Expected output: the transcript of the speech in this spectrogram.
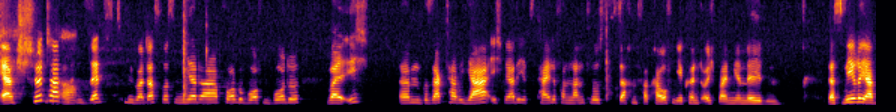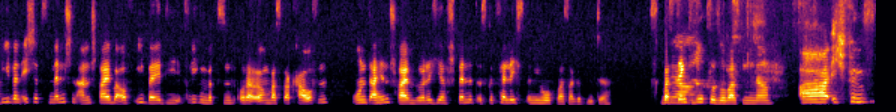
erschüttert ja. und entsetzt über das, was mir da vorgeworfen wurde, weil ich ähm, gesagt habe, ja, ich werde jetzt Teile von Landlust Sachen verkaufen, ihr könnt euch bei mir melden. Das wäre ja wie wenn ich jetzt Menschen anschreibe auf Ebay, die Fliegenmützen oder irgendwas verkaufen und da hinschreiben würde, hier spendet es gefälligst in die Hochwassergebiete. Was ja. denkst du zu sowas, Nina? Ah, ich finde es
